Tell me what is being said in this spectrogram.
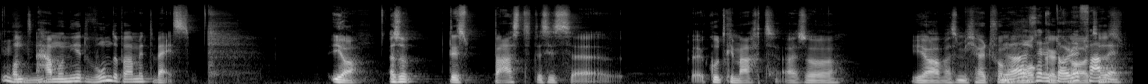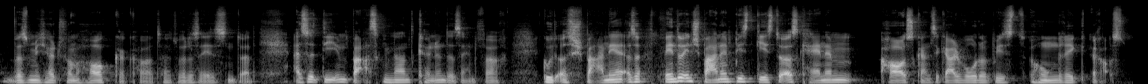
und Mhm. harmoniert wunderbar mit Weiß. Ja, also das passt. Das ist äh, gut gemacht. Also ja, was mich halt vom Ja, gehauen Farbe. hat, was mich halt vom Hocker gehauen hat, war das Essen dort. Also die im Baskenland können das einfach. Gut, aus Spanien, also wenn du in Spanien bist, gehst du aus keinem Haus, ganz egal wo du bist, hungrig raus.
